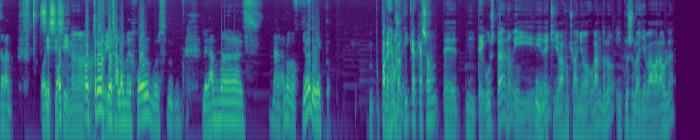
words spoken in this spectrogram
grano. sí, sí, sí, no, no. Otros, pues a lo mejor, pues le dan más. Nada, no, no. Yo directo. Por ejemplo, a ti Carcassonne eh, te gusta, ¿no? Y, de hecho llevas muchos años jugándolo, incluso lo has llevado al aula,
